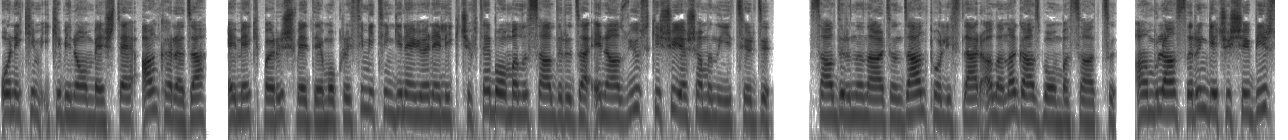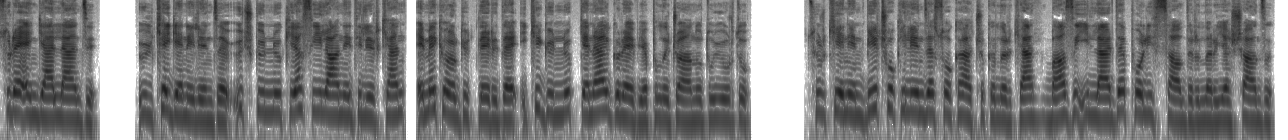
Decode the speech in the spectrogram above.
10 Ekim 2015'te Ankara'da Emek, Barış ve Demokrasi mitingine yönelik çifte bombalı saldırıda en az 100 kişi yaşamını yitirdi. Saldırının ardından polisler alana gaz bombası attı. Ambulansların geçişi bir süre engellendi. Ülke genelinde 3 günlük yas ilan edilirken emek örgütleri de 2 günlük genel grev yapılacağını duyurdu. Türkiye'nin birçok ilinde sokağa çıkılırken bazı illerde polis saldırıları yaşandı.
